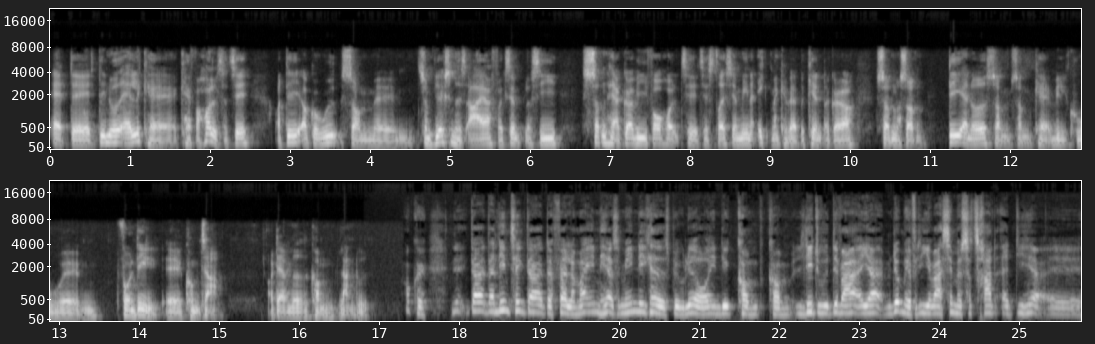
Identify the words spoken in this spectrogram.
at øh, det er noget, alle kan, kan forholde sig til, og det at gå ud som, øh, som virksomhedsejer for eksempel og sige, sådan her gør vi i forhold til, til stress. Jeg mener ikke, man kan være bekendt at gøre sådan og sådan. Det er noget, som, som kan vil kunne øh, få en del øh, kommentar, og dermed komme langt ud. Okay. Der, der er lige en ting, der, der falder mig ind her, som jeg egentlig ikke havde spekuleret over, inden det kom, kom lidt ud. Det var, at jeg, det var mere, fordi jeg var simpelthen så træt af de her... Øh,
